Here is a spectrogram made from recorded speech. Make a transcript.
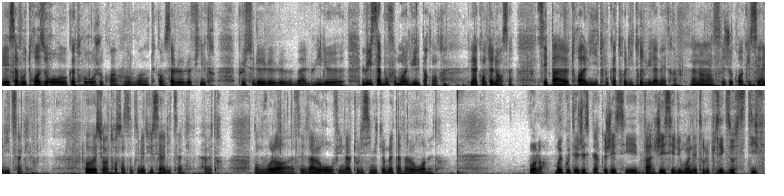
Et ça vaut 3 euros, 4 euros, je crois. Comme ça, le, filtre, plus le, bah, l'huile. Lui, ça bouffe moins d'huile, par contre, hein, la contenance. Hein. C'est pas 3 euh, litres ou 4 litres d'huile à mettre. Hein. Non, non, non, je crois que c'est 1 litre 5. Ouais, sur un 300 cm3, c'est 1 litre 5 à mettre. Donc voilà, c'est 20 euros au final, tous les 6 km à 20 euros à mettre. Voilà. Bon écoutez, j'espère que j'ai essayé, enfin j'ai essayé du moins d'être le plus exhaustif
